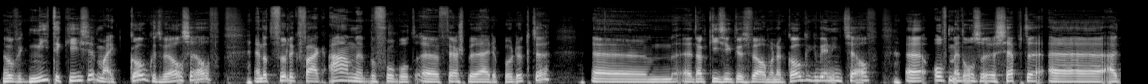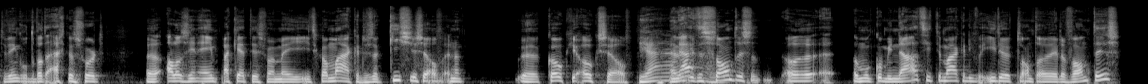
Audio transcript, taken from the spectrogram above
Dan hoef ik niet te kiezen, maar ik kook het wel zelf. En dat vul ik vaak aan met bijvoorbeeld eh, vers bereide producten. Ehm, eh, dan kies ik dus wel, maar dan kook ik weer niet zelf. Of met onze recepten uit de winkel, wat eigenlijk een soort alles in één pakket is waarmee je iets kan maken. Dus dan kies je zelf en dan eh, kook je ook zelf. Ja, En het ja. interessant is uh, om een combinatie te maken die voor iedere klant al relevant is.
